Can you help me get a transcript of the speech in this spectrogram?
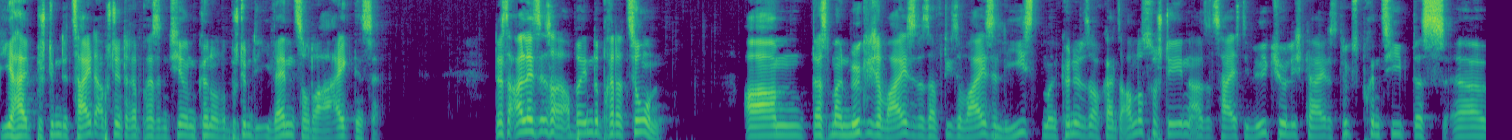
die halt bestimmte Zeitabschnitte repräsentieren können oder bestimmte Events oder Ereignisse. Das alles ist aber Interpretation. Ähm, dass man möglicherweise das auf diese Weise liest, man könnte das auch ganz anders verstehen. Also das heißt, die Willkürlichkeit, das Glücksprinzip, das äh,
